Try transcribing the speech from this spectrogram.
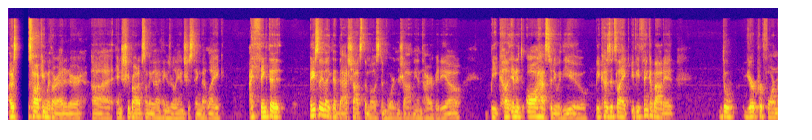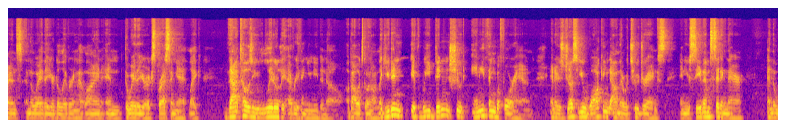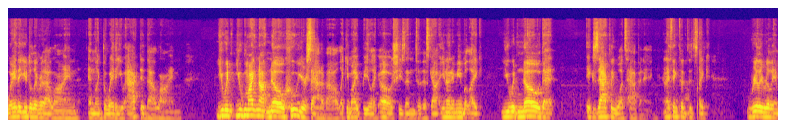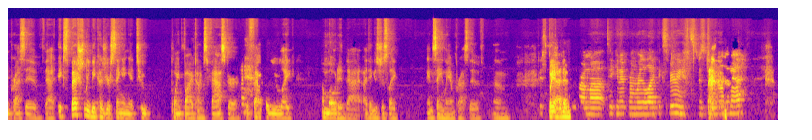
I was talking with our editor, uh, and she brought up something that I think is really interesting. That like, I think that basically like that that shot's the most important shot in the entire video because and it all has to do with you because it's like if you think about it the your performance and the way that you're delivering that line and the way that you're expressing it like that tells you literally everything you need to know about what's going on. Like you didn't if we didn't shoot anything beforehand and it was just you walking down there with two drinks and you see them sitting there and the way that you deliver that line and like the way that you acted that line you would you might not know who you're sad about. Like you might be like oh she's into this guy you know what i mean? But like you would know that exactly what's happening. And i think that it's like really really impressive that especially because you're singing it 2.5 times faster the fact that you like emoted that i think is just like insanely impressive um just but yeah, then, from uh, taking it from real life experience, just that.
